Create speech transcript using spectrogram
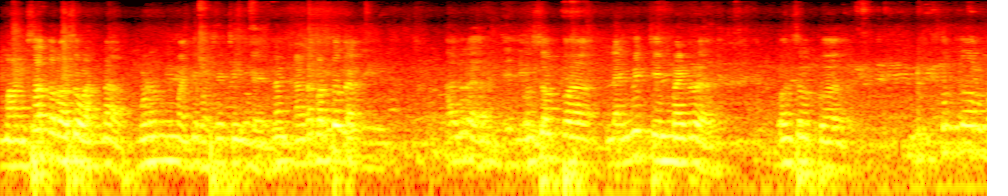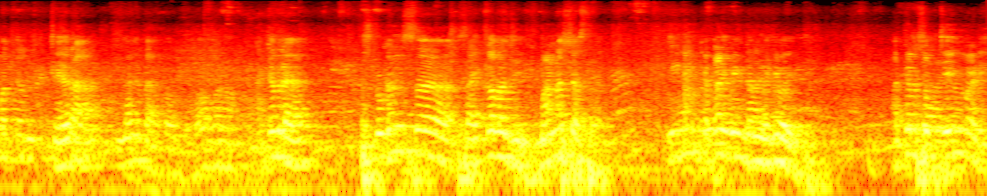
ಮಾನ್ಸಾತ್ ಅಲ್ಲ असं वाटणार म्हणून मी माझी ಭಾಷೆ ಚೇಂಜ್ ಮಾಡಿ ನಂಗೆ ಕನ್ನಡ ಬರ್ತದೆ ಆದ್ರೆ ಒಂದು ಸ್ವಲ್ಪ ಲ್ಯಾಂಗ್ವೇಜ್ ಚೇಂಜ್ ಮಾಡ್ರೆ ಒಂದು ಸ್ವಲ್ಪ ಕುತ್ತವ್ರು ಮತ್ತೆ ಚೇಹರ ನಗ್ತಾ ಇರ್ತಾವೆ ಯಾಕಂದ್ರೆ ಸ್ಟೂಡೆಂಟ್ಸ್ ಸೈಕಾಲಜಿ ಮಾನಸಶಾಸ್ತ್ರ ಈಗ ನಿಮ್ಮ ಕಟಾಳಿ ಬೇಗ ನಗಿ ಹೋಗಿ ಅದಕ್ಕೆಲ್ಲ ಸ್ವಲ್ಪ ಚೇಂಜ್ ಮಾಡಿ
